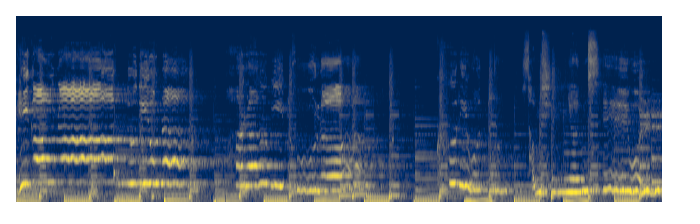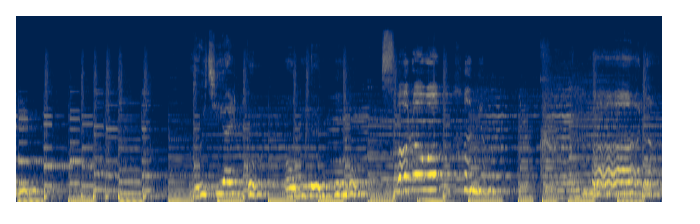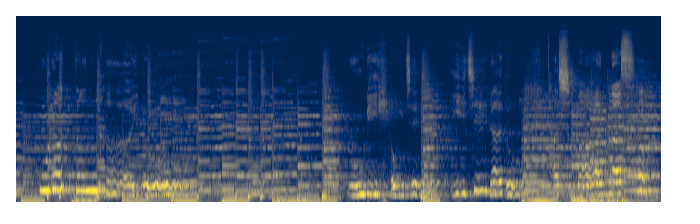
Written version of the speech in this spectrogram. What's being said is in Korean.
비가 오나 눈이 오나 바람이 부나. 그리웠던 30년 세월. 의지할 곳 없는 이몸 서러워하며 그마나 울었던 가 우리 형제 이제라도 다시 만나서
